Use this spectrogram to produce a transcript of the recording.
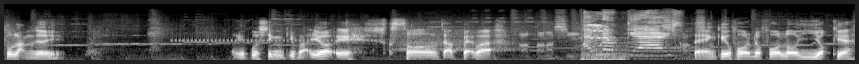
tulang jadi lagi pusing ki pak. Yo eh kesel capek pak. Thank you for the follow yok ya.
